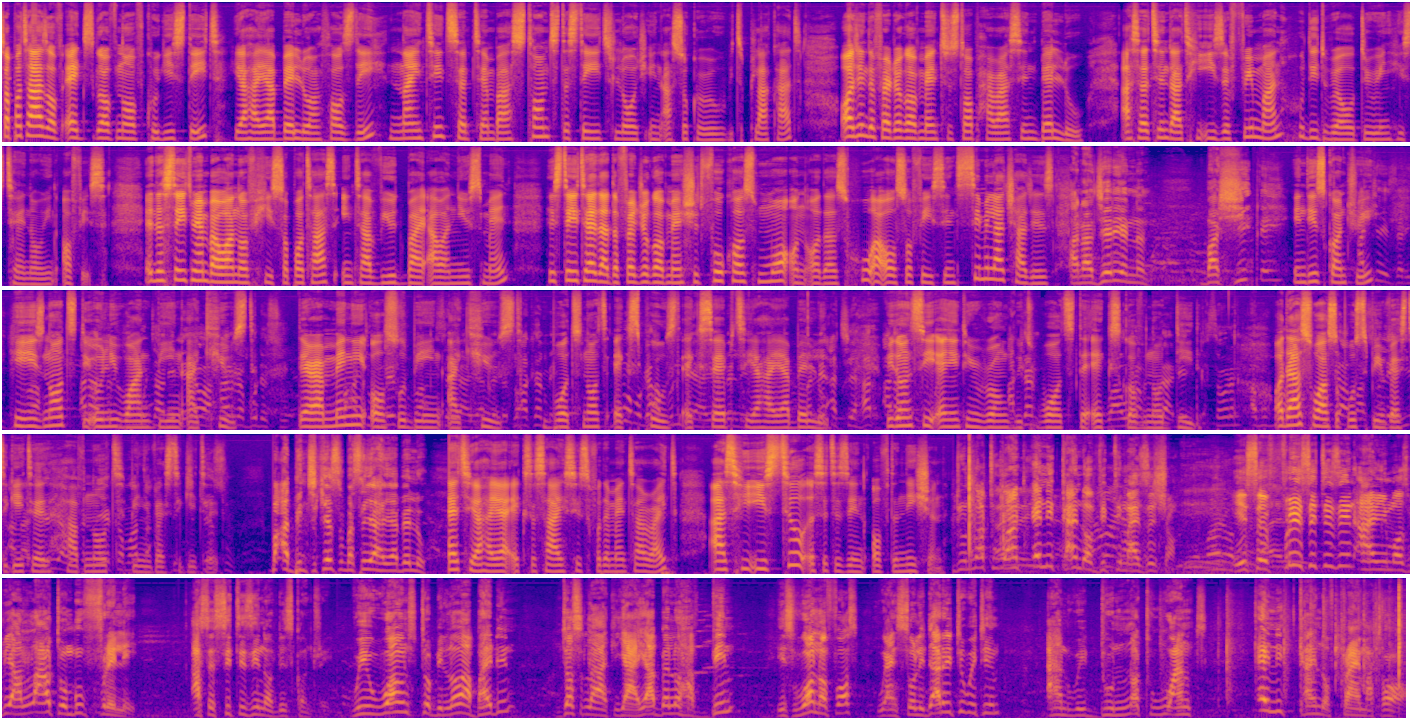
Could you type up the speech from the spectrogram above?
Supporters of ex-governor of Kogi State, Yahaya Bello on Thursday, 19th September, stormed the state lodge in Asokoro with placards urging the federal government to stop harassing Bello, asserting that he is a free man who did well during his tenure in office. In a statement by one of his supporters interviewed by our newsmen, he stated that the federal government should focus more on others who are also facing similar charges. Nigerian in this country, he is not the only one being accused. There are many also being accused, but not exposed except Yahaya Bello. We don't see anything wrong with what the ex-governor did. Others who are supposed to be investigated have not been investigated. Ba a bincike su ba sai Yahaya Bello. Let Yahaya exercise his fundamental right as he is still a citizen of the nation. do not want any kind of victimization. He's a free citizen and he must be allowed to move freely as a citizen of this country. We want to be law abiding, just like Yahya Bello have been. He's one of us. We are in solidarity with him and we do not want any kind of crime at all.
